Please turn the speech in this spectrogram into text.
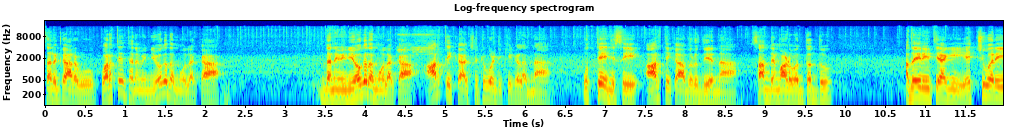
ಸರ್ಕಾರವು ಕೊರತೆ ಧನ ವಿನಿಯೋಗದ ಮೂಲಕ, ಧನ ವಿನಿಯೋಗದ ಮೂಲಕ ಆರ್ಥಿಕ ಚಟುವಟಿಕೆಗಳನ್ನು ಉತ್ತೇಜಿಸಿ ಆರ್ಥಿಕ ಅಭಿವೃದ್ಧಿಯನ್ನು ಸಾಧನೆ ಮಾಡುವಂಥದ್ದು. ಅದೇ ರೀತಿಯಾಗಿ ಹೆಚ್ಚುವರಿ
